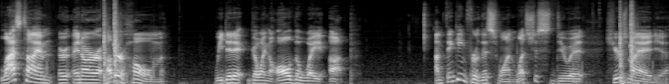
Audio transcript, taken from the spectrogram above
Last time, or in our other home, we did it going all the way up. I'm thinking for this one, let's just do it. Here's my idea.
